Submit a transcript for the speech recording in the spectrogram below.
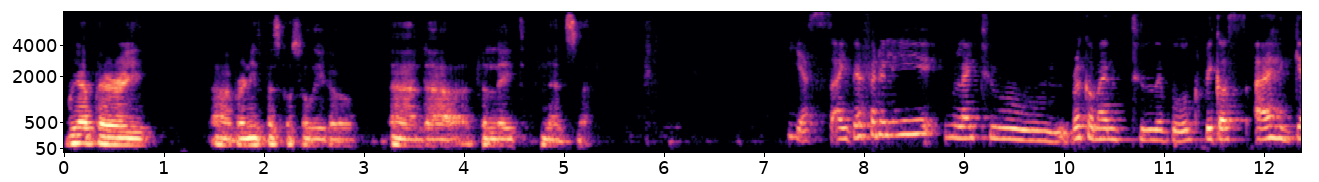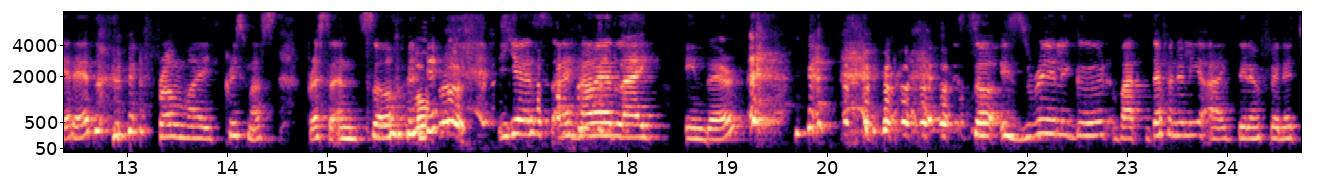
Brea Perry, uh, Bernice Pescosolido, and uh, the late Ned Smith. Yes, I definitely would like to recommend to the book because I get it from my Christmas present. So oh, yes, I have it like in there. so it's really good, but definitely I didn't finish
